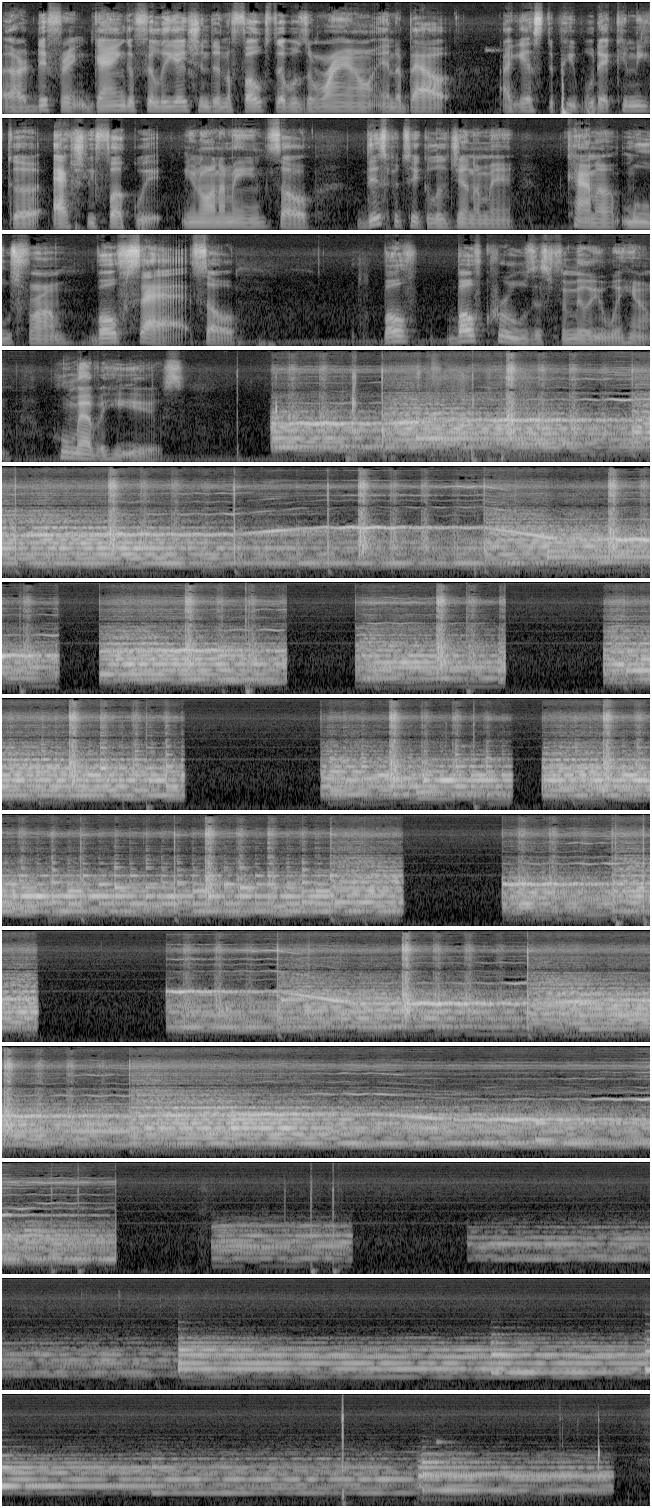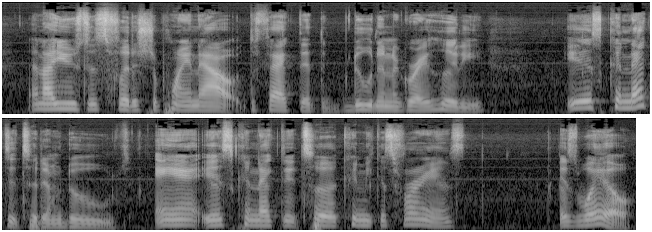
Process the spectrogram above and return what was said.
are different gang affiliation than the folks that was around and about I guess the people that Kenneka actually fuck with. You know what I mean? So this particular gentleman kind of moves from both sides. So both both crews is familiar with him, whomever he is. Use this footage to point out the fact that the dude in the gray hoodie is connected to them dudes and is connected to Kenneka's friends as well.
